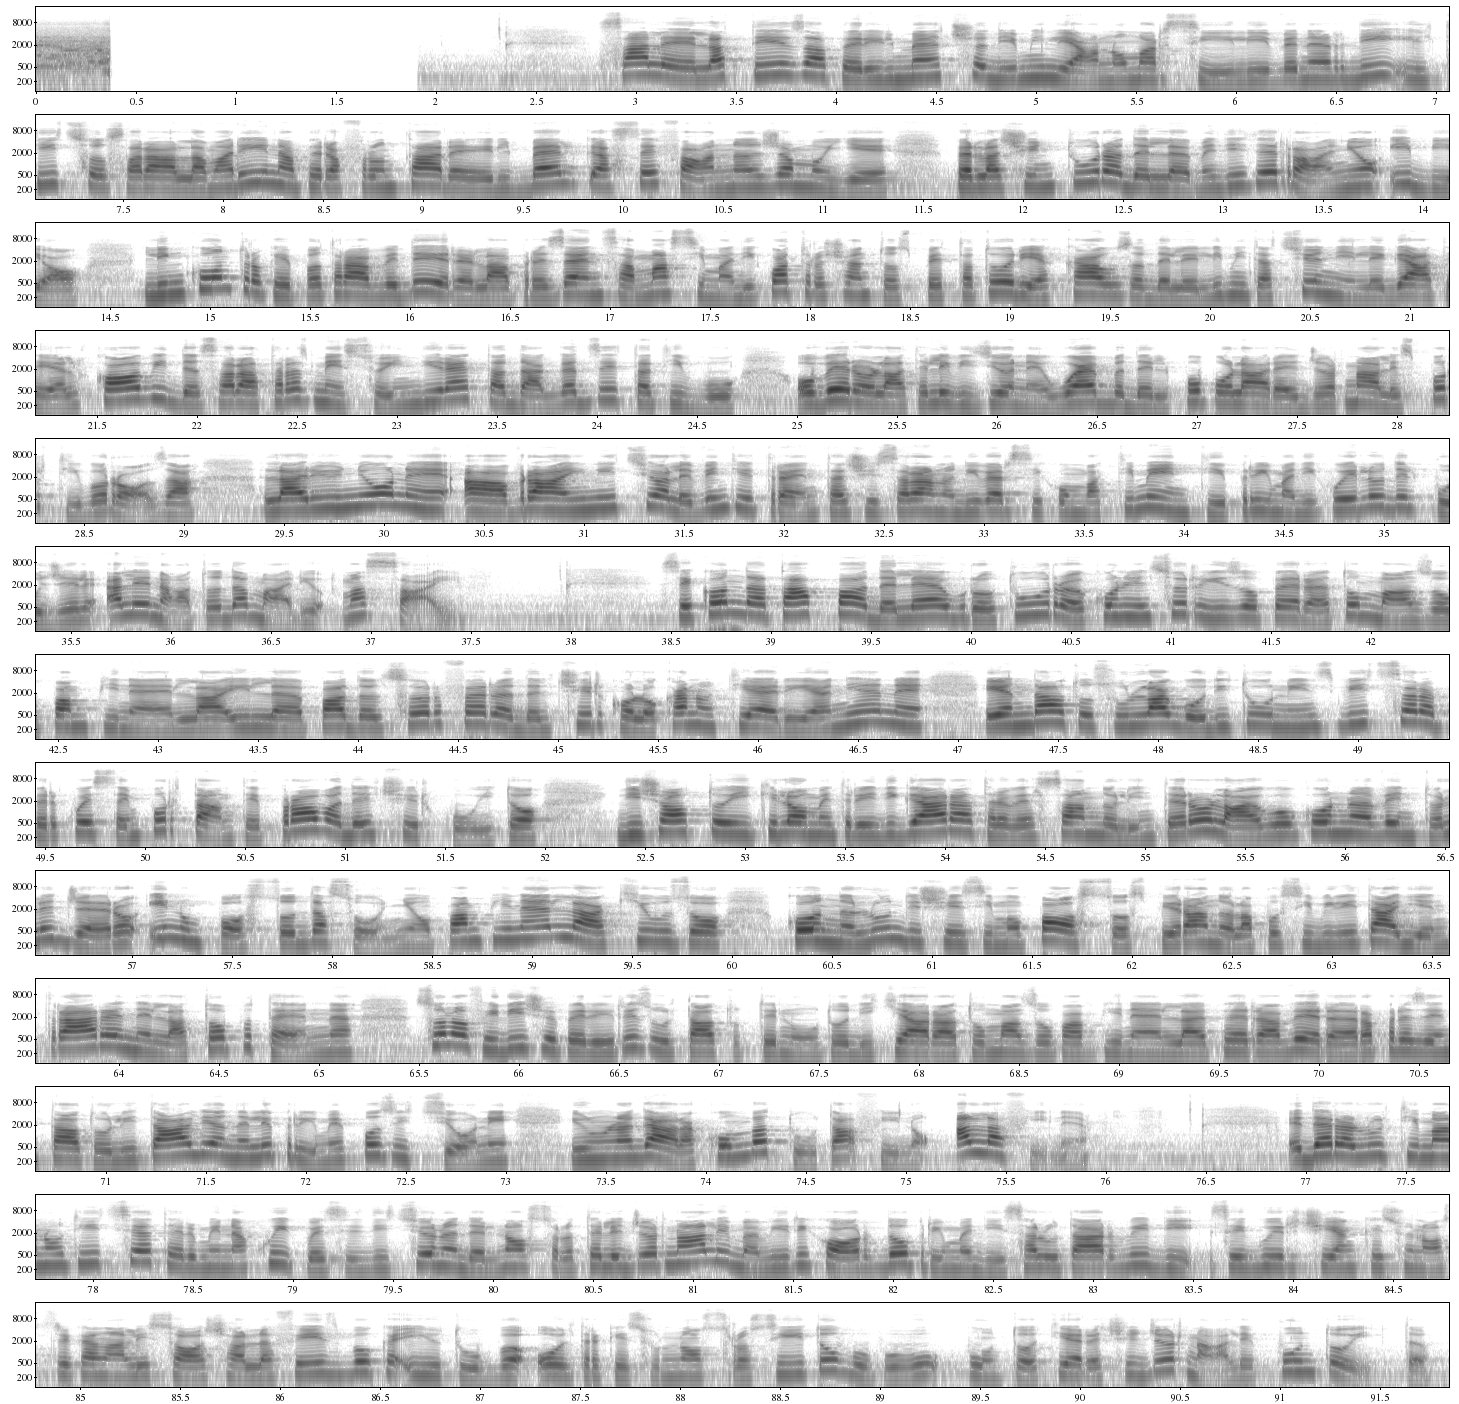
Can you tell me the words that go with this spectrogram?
Sale l'attesa per il match di Emiliano Marsili. Venerdì il Tizzo sarà alla Marina per affrontare il belga Stéphane Jamoyer per la cintura del Mediterraneo IBO. L'incontro che potrà vedere la presenza massima di 400 spettatori a causa delle limitazioni legate al Covid sarà trasmesso in diretta da Gazzetta TV, ovvero la televisione web del popolare giornale sportivo Rosa. La riunione avrà inizio alle 20.30, ci saranno diversi combattimenti prima di quello del pugile allenato da Mario Massai. Seconda tappa dell'Euro Tour con il sorriso per Tommaso Pampinella. Il paddle surfer del circolo canottieri Aniene è andato sul lago di Thun in Svizzera per questa importante prova del circuito. 18 i chilometri di gara attraversando l'intero lago con vento leggero in un posto da sogno. Pampinella ha chiuso con l'undicesimo posto sfiorando la possibilità di entrare nella top 10. Sono felice per il risultato ottenuto, dichiara Tommaso Tommaso Pampinella per aver rappresentato l'Italia nelle prime posizioni in una gara combattuta fino alla fine. Ed era l'ultima notizia, termina qui questa edizione del nostro telegiornale, ma vi ricordo prima di salutarvi di seguirci anche sui nostri canali social Facebook e YouTube, oltre che sul nostro sito www.trcgiornale.it.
